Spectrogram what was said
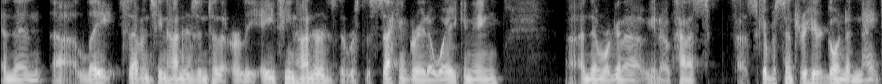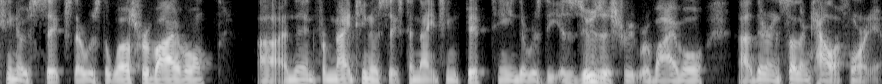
And then uh, late 1700s into the early 1800s, there was the second Great Awakening. Uh, and then we're going to, you know, kind of uh, skip a century here, going to 1906. There was the Welsh Revival. Uh, and then from 1906 to 1915, there was the Azusa Street Revival uh, there in Southern California.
